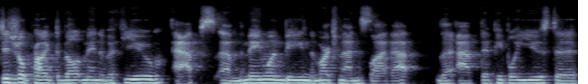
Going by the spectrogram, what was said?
digital product development of a few apps, um, the main one being the March Madness Live app, the app that people use to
